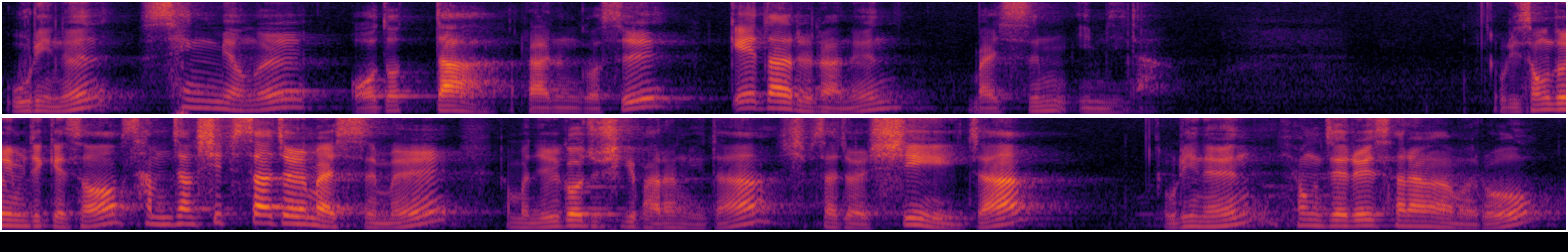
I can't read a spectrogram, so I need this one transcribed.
우리는 생명을 얻었다라는 것을 깨달으라는 말씀입니다. 우리 성도님들께서 3장 14절 말씀을 한번 읽어 주시기 바랍니다. 14절 시작. 우리는 형제를 사랑함으로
